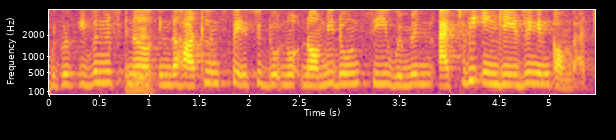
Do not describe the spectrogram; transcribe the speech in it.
Because even if in, a, in the heartland space, you don't, no, normally don't see women actually engaging in combat.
